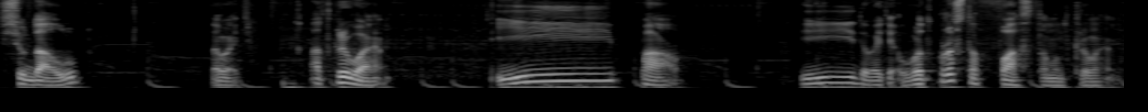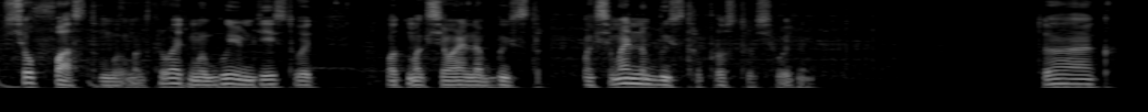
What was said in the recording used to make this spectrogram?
сюда лут. Давайте. Открываем. И пам. И давайте. Вот просто фастом открываем. Все фастом будем открывать. Мы будем действовать вот максимально быстро. Максимально быстро просто сегодня. Так.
